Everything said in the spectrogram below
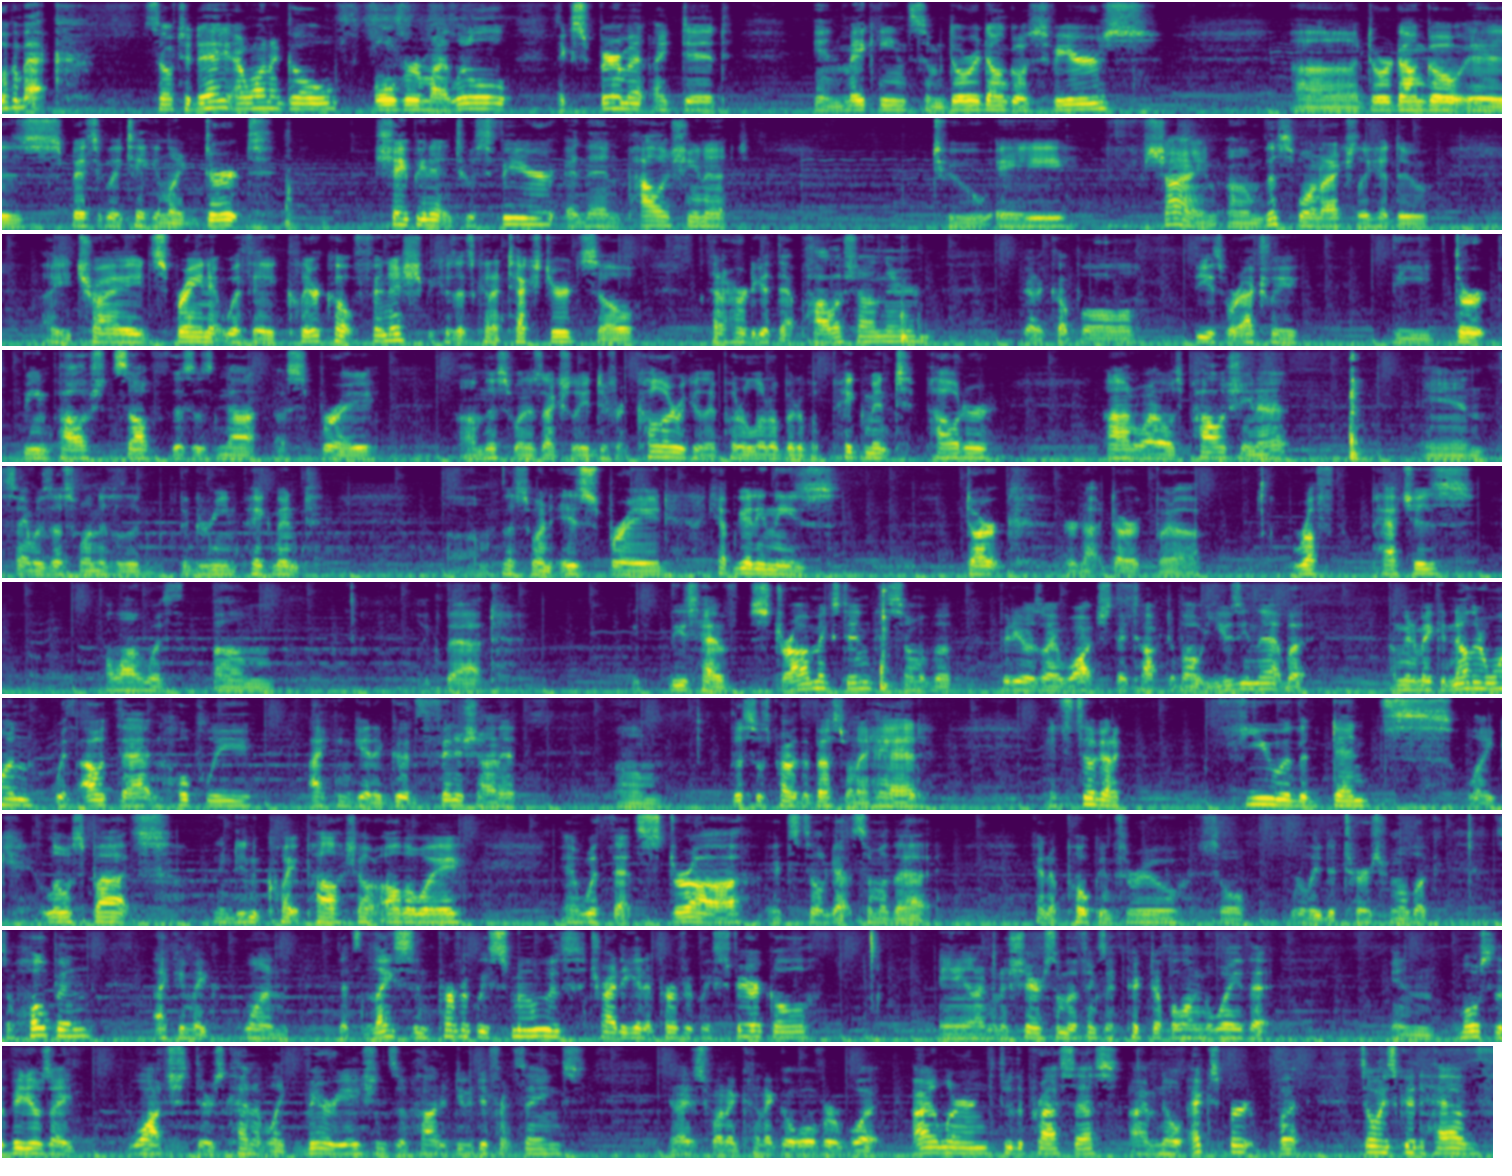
Welcome back. So today I want to go over my little experiment I did in making some Dorodango spheres. Uh, Dorodango is basically taking like dirt, shaping it into a sphere, and then polishing it to a shine. Um, this one I actually had to, I tried spraying it with a clear coat finish because it's kind of textured, so it's kind of hard to get that polish on there. Got a couple, these were actually the dirt being polished itself. This is not a spray. Um, this one is actually a different color because I put a little bit of a pigment powder on while I was polishing it. And same as this one, this is a, the green pigment. Um, this one is sprayed. I kept getting these dark, or not dark, but uh, rough patches along with um, like that. These have straw mixed in because some of the videos I watched they talked about using that, but I'm gonna make another one without that and hopefully I can get a good finish on it. Um, this was probably the best one I had. It's still got a few of the dents, like low spots, and didn't quite polish out all the way. And with that straw, it's still got some of that kind of poking through, so really deters from the look. So I'm hoping I can make one that's nice and perfectly smooth, try to get it perfectly spherical, and I'm going to share some of the things I picked up along the way that in most of the videos I watched, there's kind of like variations of how to do different things, and I just want to kind of go over what I learned through the process. I'm no expert, but it's always good to have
